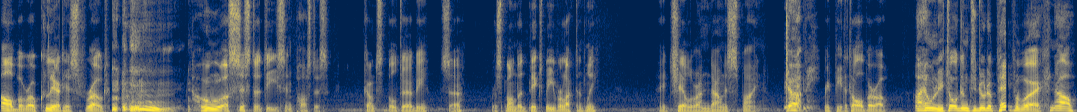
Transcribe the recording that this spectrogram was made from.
Alborough cleared his throat. Who assisted these impostors? Constable Derby, sir, responded Bixby reluctantly. A chill ran down his spine. Derby, repeated Alborough. I only told him to do the paperwork. Now,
